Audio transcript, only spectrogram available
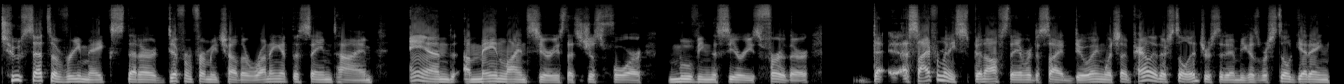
two sets of remakes that are different from each other running at the same time and a mainline series that's just for moving the series further. That, aside from any spin-offs they ever decide doing, which apparently they're still interested in because we're still getting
